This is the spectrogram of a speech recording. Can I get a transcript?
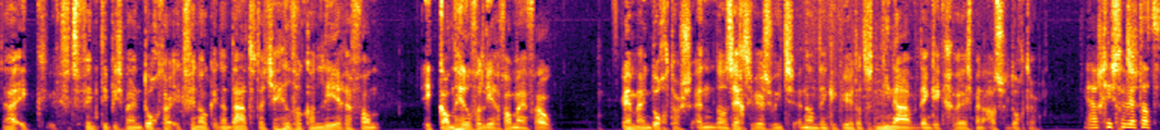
Nou, ik, ik vind typisch mijn dochter. Ik vind ook inderdaad dat je heel veel kan leren van... Ik kan heel veel leren van mijn vrouw en mijn dochters. En dan zegt ze weer zoiets. En dan denk ik weer, dat is Nina, denk ik, geweest, mijn oudste dochter. Ja, gisteren werd dat,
